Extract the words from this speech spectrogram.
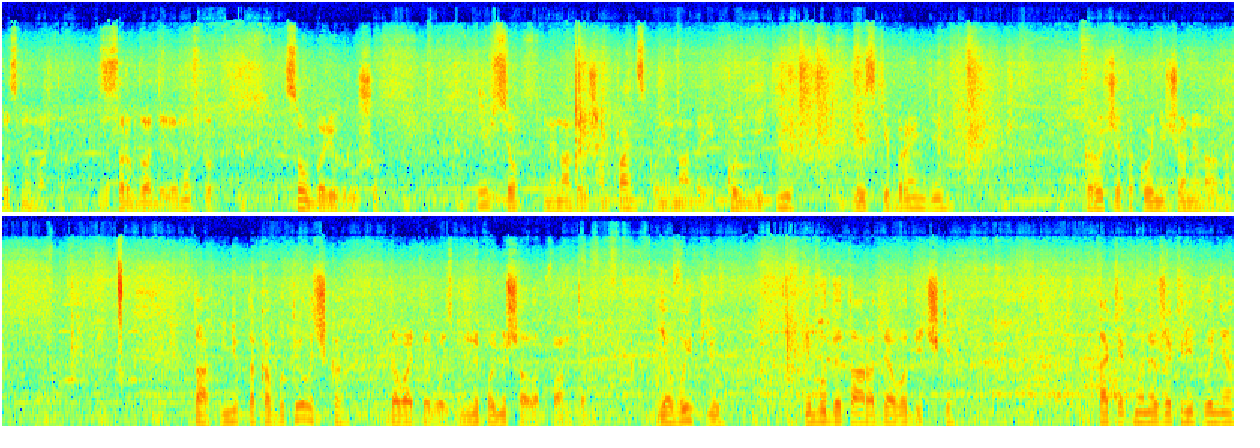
8 марта. За 42,90 совбері грушу. І все, не треба і шампанського, не треба і коньяків, віскі бренді. Коротше, такого нічого не треба. Так, мені б така бутилочка, давайте візьмемо, не помішала фанта. Я вип'ю і буде тара для водички. Так як в мене вже кріплення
